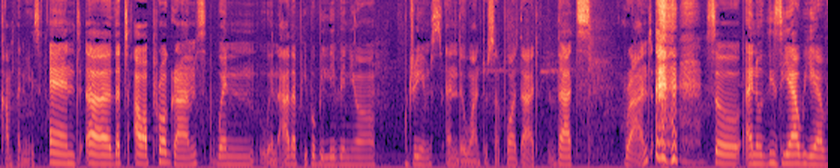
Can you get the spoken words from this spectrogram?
companies, and uh, that our programs, when when other people believe in your dreams and they want to support that, that's grand. so I know this year we have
